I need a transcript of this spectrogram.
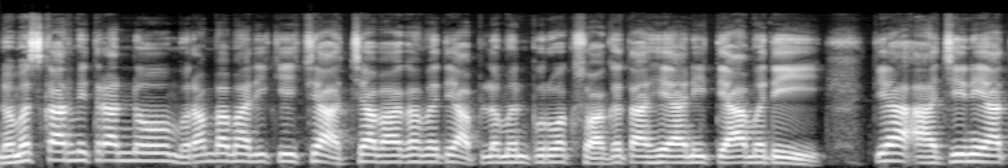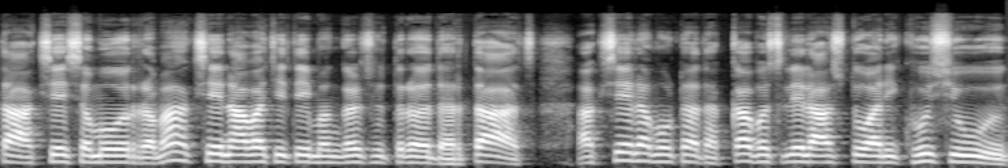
नमस्कार मित्रांनो मुरांबा मालिकेच्या आजच्या भागामध्ये आपलं मनपूर्वक स्वागत आहे आणि त्यामध्ये त्या आजीने आता अक्षयसमोर रमा अक्षय नावाचे ते मंगळसूत्र धरताच अक्षयला मोठा धक्का बसलेला असतो आणि खुश होऊन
